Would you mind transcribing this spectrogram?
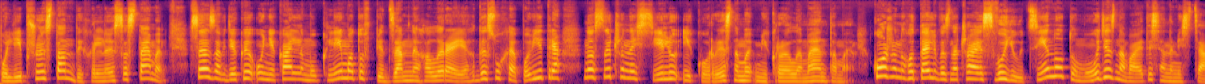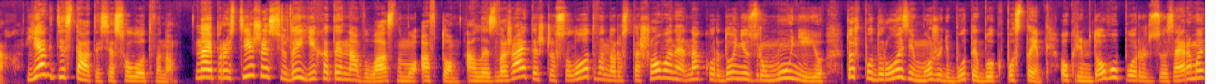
поліпшує стан дихальної системи. Все завдяки унікальному клімату в підземних галереях, де сухе повітря насичене сіллю і корисними мікроелементами. Кожен готель визначає свою ціну, тому дізнавайтеся на місцях. Як дістатися Солотвино? Найпростіше сюди їхати на власному авто, але зважайте, що Солотвино розташоване на кордоні з Румунією, тож по дорозі можуть бути блокпости. Окрім того, поруч з озерами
